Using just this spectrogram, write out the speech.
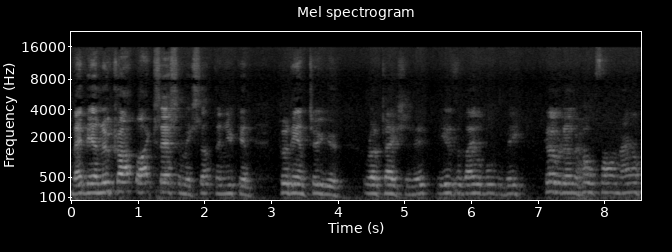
Maybe a new crop like sesame, something you can put into your rotation. It is available to be covered under whole farm now,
